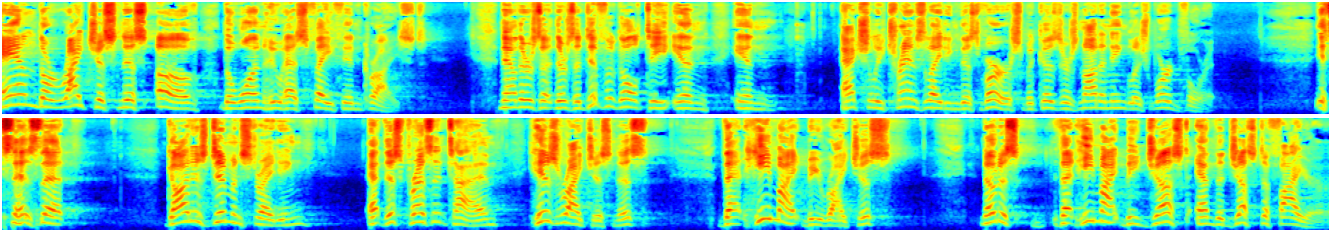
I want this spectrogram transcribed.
and the righteousness of the one who has faith in Christ. Now, there's a, there's a difficulty in, in actually translating this verse because there's not an English word for it. It says that God is demonstrating at this present time his righteousness that he might be righteous. Notice that he might be just and the justifier,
